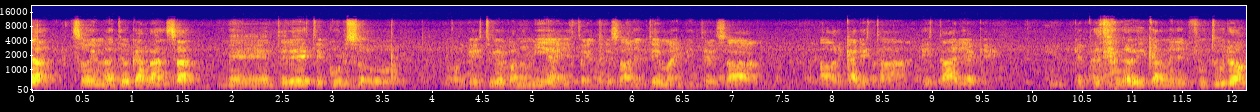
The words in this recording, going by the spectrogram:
Hola, soy Mateo Carranza. Me enteré de este curso porque estudio economía y estoy interesado en el tema y me interesaba abarcar esta, esta área que, que pretendo dedicarme en el futuro.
